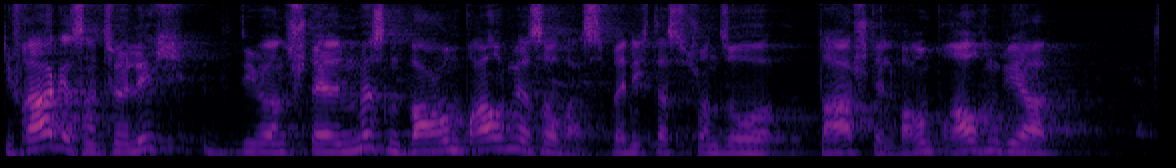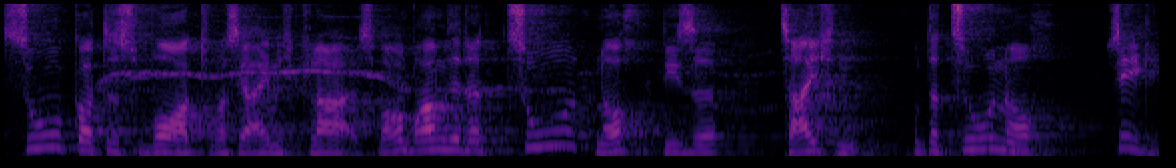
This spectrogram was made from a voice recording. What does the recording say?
Die Frage ist natürlich, die wir uns stellen müssen, warum brauchen wir sowas, wenn ich das schon so darstelle? Warum brauchen wir zu Gottes Wort, was ja eigentlich klar ist, warum brauchen wir dazu noch diese Zeichen und dazu noch Siegel?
